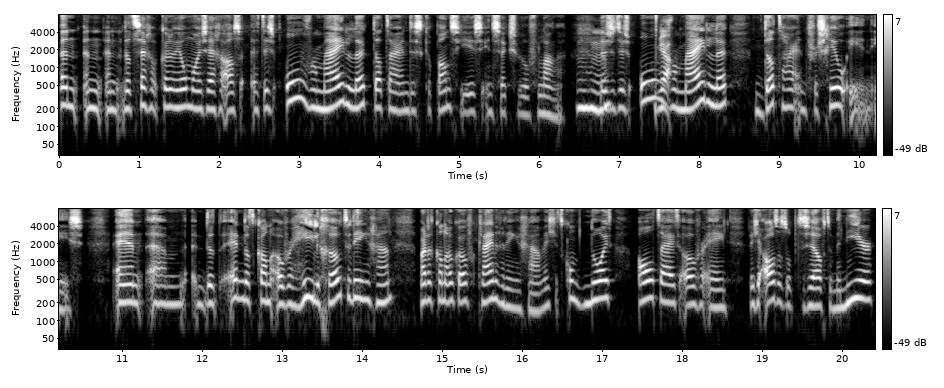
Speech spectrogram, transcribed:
een, een, een, dat zeggen, kunnen we heel mooi zeggen als het is onvermijdelijk dat daar een discrepantie is in seksueel verlangen. Mhm. Dus het is onvermijdelijk dat daar een verschil in is. En, ehm, dat, en dat kan over hele grote dingen gaan, maar dat kan ook over kleinere dingen gaan. Weet je, het komt nooit altijd overeen dat je altijd op dezelfde manier,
